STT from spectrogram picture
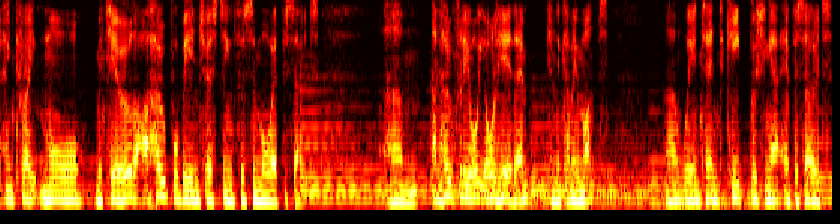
and create more material that I hope will be interesting for some more episodes. Um, and hopefully, you'll, you'll, hear them in the coming months. Um, we intend to keep pushing out episodes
